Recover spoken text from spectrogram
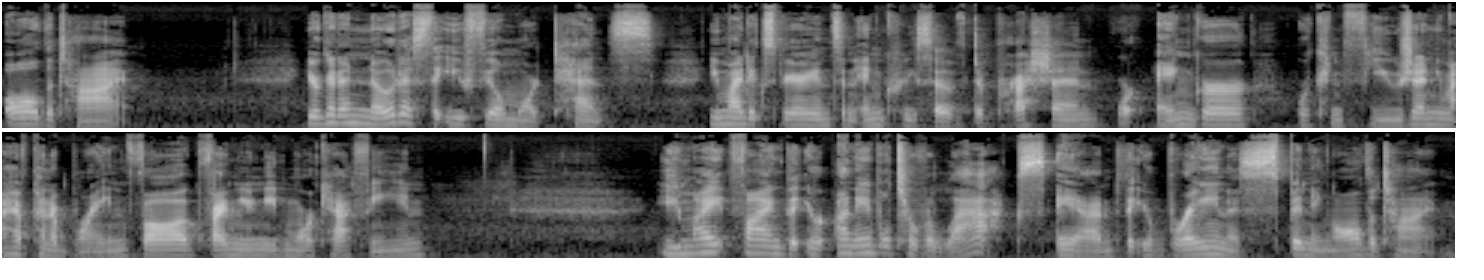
all the time. You're going to notice that you feel more tense. You might experience an increase of depression or anger or confusion. You might have kind of brain fog, find you need more caffeine. You might find that you're unable to relax and that your brain is spinning all the time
